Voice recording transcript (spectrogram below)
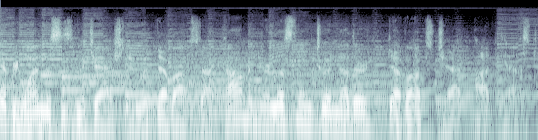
everyone. This is Mitch Ashley with DevOps.com, and you're listening to another DevOps Chat podcast.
